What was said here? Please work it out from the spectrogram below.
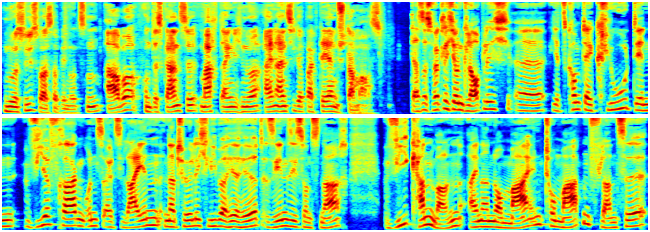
nur Süßwasser benutzen. Aber, und das Ganze macht eigentlich nur ein einziger Bakterienstamm aus. Das ist wirklich unglaublich. Äh, jetzt kommt der Clou, denn wir fragen uns als Laien natürlich, lieber Herr Hirt, sehen Sie es uns nach, wie kann man einer normalen Tomatenpflanze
